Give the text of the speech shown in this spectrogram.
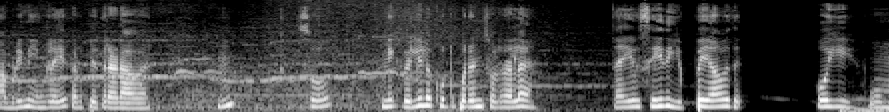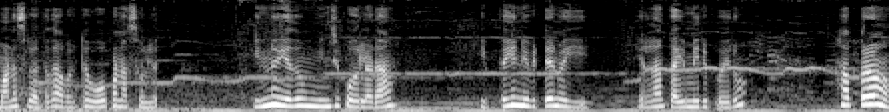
அப்படின்னு எங்களையே கடுப்பேத்துறாடா அவ. ம்? ஸோ இன்னைக்கு வெளியில் கூட்டு போகிறேன்னு சொல்கிறல தயவு செய்து இப்பயாவது போய் உன் மனசில் இருக்கிறத அவள்கிட்ட ஓப்பனாக சொல்லு. இன்னும் எதுவும் மிஞ்சி போகலடா. இப்பயும் நீ விட்டேன்னு வை. எல்லாம் கைமீறி போயிடும் அப்புறம்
